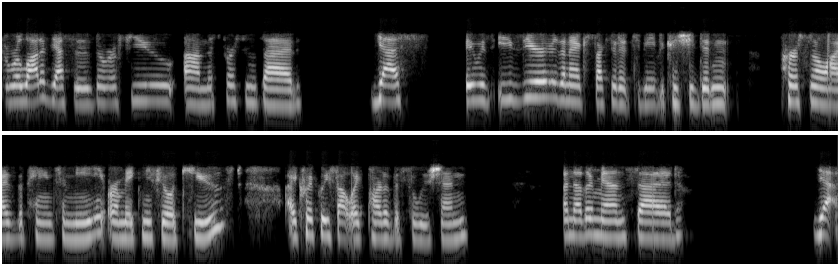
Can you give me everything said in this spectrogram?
There were a lot of yeses. There were a few. Um, this person said, yes, it was easier than I expected it to be because she didn't personalize the pain to me or make me feel accused. I quickly felt like part of the solution. Another man said, yes,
